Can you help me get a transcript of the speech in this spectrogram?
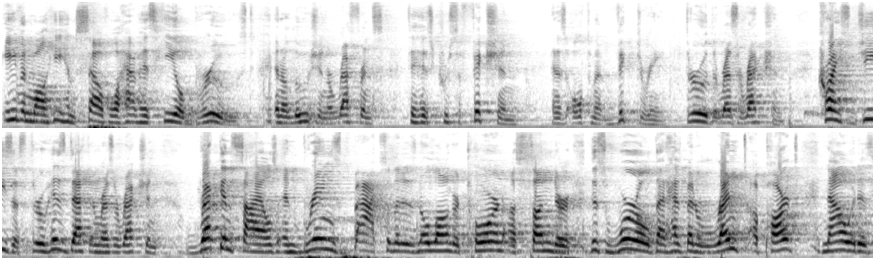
even while he himself will have his heel bruised, an allusion, a reference to his crucifixion and his ultimate victory through the resurrection. Christ Jesus, through his death and resurrection, reconciles and brings back so that it is no longer torn asunder. This world that has been rent apart, now it is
